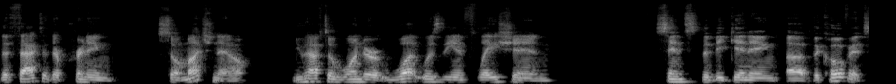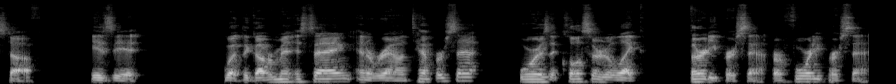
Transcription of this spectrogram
the fact that they're printing so much now, you have to wonder what was the inflation since the beginning of the COVID stuff? Is it what the government is saying and around 10%? Or is it closer to like 30% or 40%?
